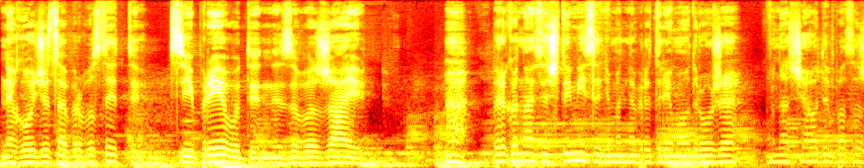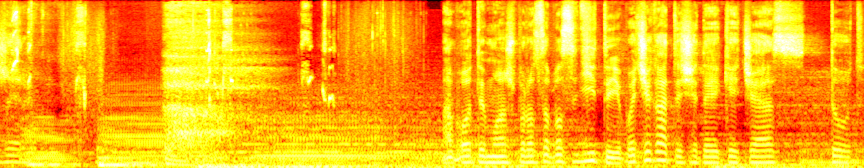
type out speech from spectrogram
Не хочу це пропустити. Ці приводи не заважають. Переконайся, що ти місяць мене притримав, друже. У нас ще один пасажир. Або ти можеш просто посидіти і почекати ще деякий час тут.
